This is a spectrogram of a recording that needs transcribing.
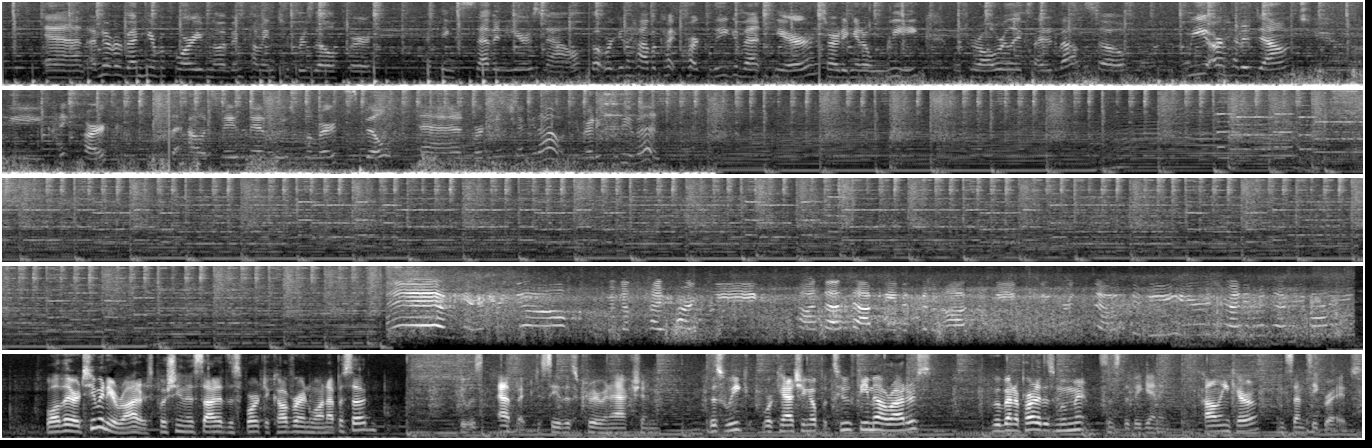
and I've never been here before, even though I've been coming to Brazil for I think seven years now. But we're gonna have a Kite Park League event here starting in a week, which we're all really excited about. So we are headed down While there are too many riders pushing this side of the sport to cover in one episode, it was epic to see this crew in action. This week, we're catching up with two female riders who have been a part of this movement since the beginning Colleen Carroll and Sensi Graves.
